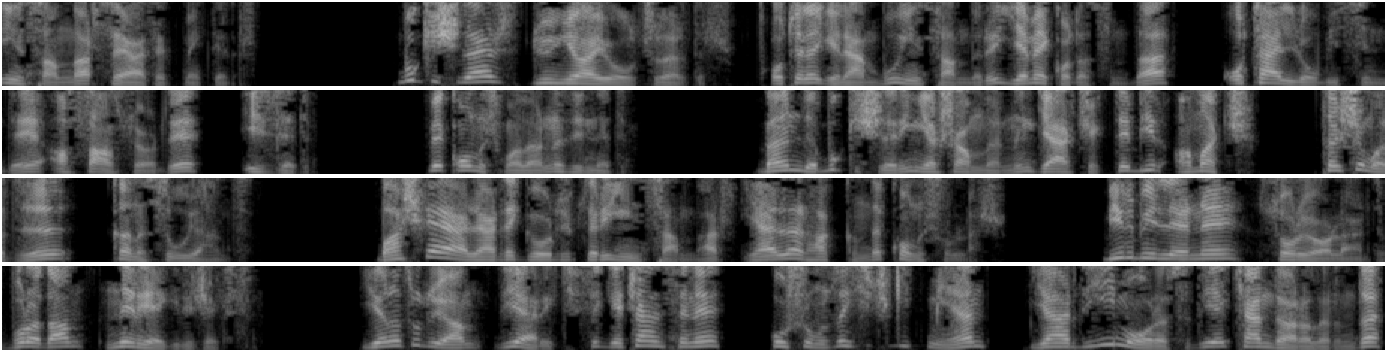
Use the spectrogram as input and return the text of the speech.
insanlar seyahat etmektedir. Bu kişiler dünya yolcularıdır. Otele gelen bu insanları yemek odasında, otel lobisinde, asansörde izledim ve konuşmalarını dinledim. Ben de bu kişilerin yaşamlarının gerçekte bir amaç taşımadığı kanısı uyandı. Başka yerlerde gördükleri insanlar yerler hakkında konuşurlar. Birbirlerine soruyorlardı. Buradan nereye gideceksin? Yanıtı duyan diğer ikisi geçen sene hoşumuza hiç gitmeyen yer değil mi orası diye kendi aralarında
